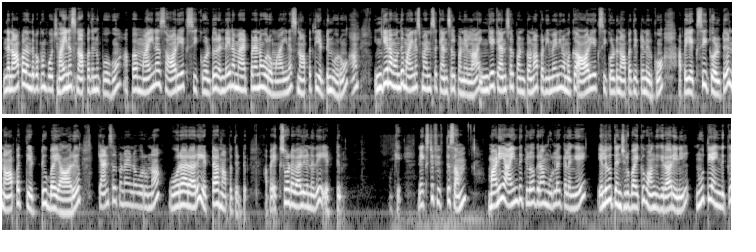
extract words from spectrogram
இந்த நாற்பது அந்த பக்கம் போச்சு. மைனஸ் நாற்பதுன்னு போகும். அப்போ மைனஸ் ஆறு எக்ஸ் ஈக்குவல் டு ரெண்டையும் நம்ம ஆட் பண்ணனா வரும். மைனஸ் நாற்பத்தி எட்டுன்னு வரும். இங்கே நம்ம வந்து மைனஸ் மைனஸை கேன்சல் பண்ணிடலாம். இங்கே கேன்சல் பண்ணிட்டோம்னா அப்போ ரிமைனிங் நமக்கு ஆறு எக்ஸ் ஈக்குவல் டு நாற்பத்தி எட்டுன்னு இருக்கும். அப்போ எக்ஸ் ஈக்குவல் டு நாற்பத்தி எட்டு பை ஆறு. கேன்சல் பண்ணால் என்ன வரும்னா ஓராறு ஆறு எட்டாறு நாற்பத்தெட்டு அப்போ எக்ஸோட வேல்யூ என்னது? எட்டு. ஓகே நெக்ஸ்ட்டு ஃபிஃப்த்து சம் மணி ஐந்து கிலோகிராம் உருளைக்கிழங்கை எழுபத்தஞ்சு ரூபாய்க்கு வாங்குகிறார் எனில் நூற்றி ஐந்துக்கு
